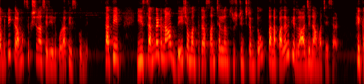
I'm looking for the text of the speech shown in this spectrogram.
కమిటీ క్రమశిక్షణా చర్యలు కూడా తీసుకుంది. ఖతీబ్ ఈ సంఘటన దేశమంతటా సంచలనం సృష్టించడంతో తన పదవికి రాజీనామా చేశాడు. ఇక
